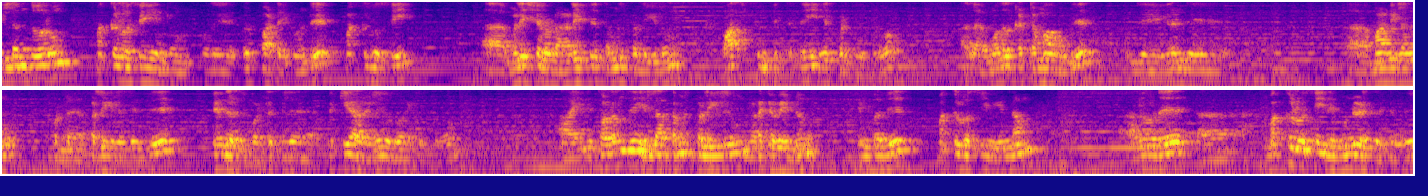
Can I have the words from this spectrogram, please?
இல்லந்தோறும் மக்களோசை என்றும் ஒரு கோட்பாட்டை கொண்டு மக்கள் ஓசை மலேசியாவோட அனைத்து தமிழ் பள்ளிகளும் வாசிக்கும் திட்டத்தை ஏற்படுத்தியிருக்கிறோம். அதில் முதல் கட்டமாக வந்து இந்த இரண்டு மாநிலம் கொண்ட பள்ளிகளிலிருந்து தேர்ந்தெடுக்கப்பட்ட சில வெற்றியாளர்களை உருவாக்கியிருக்கிறோம். இது தொடர்ந்து எல்லா தமிழ் பள்ளிகளிலும் நடக்க வேண்டும் என்பது மக்கள் வசியும் எண்ணம் அதோடு மக்கள் வசை இதை முன்னெடுத்திருக்கிறது.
